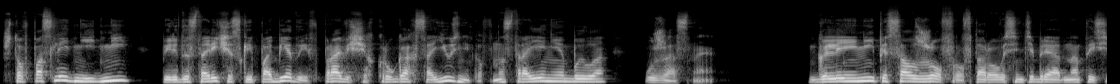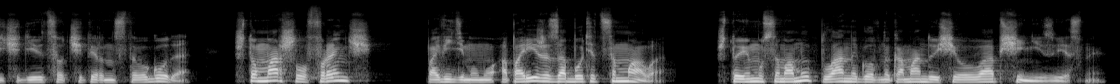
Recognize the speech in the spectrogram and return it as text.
что в последние дни перед исторической победой в правящих кругах союзников настроение было ужасное. Галлиени писал Жофру 2 сентября 1914 года, что маршал Френч, по-видимому, о Париже заботится мало, что ему самому планы главнокомандующего вообще неизвестны.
